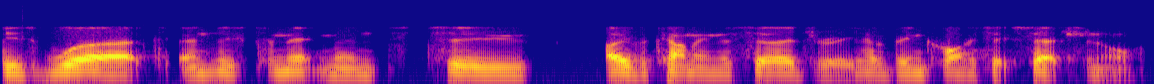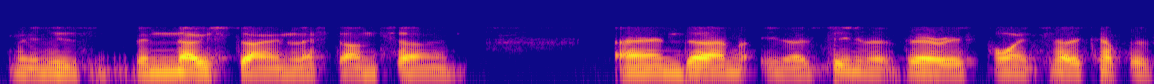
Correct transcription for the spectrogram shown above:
his work and his commitment to overcoming the surgery have been quite exceptional. I mean, there's been no stone left unturned. And um, you know, I've seen him at various points. Had a couple of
